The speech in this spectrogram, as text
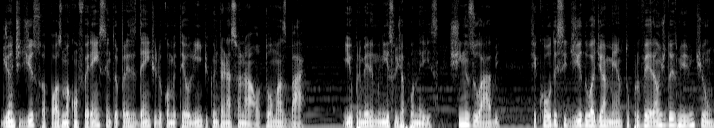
Diante disso, após uma conferência entre o presidente do Comitê Olímpico Internacional, Thomas Bach, e o primeiro-ministro japonês Shinzo Abe, ficou decidido o adiamento para o verão de 2021.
